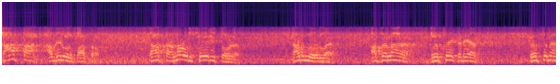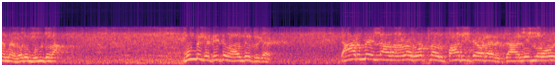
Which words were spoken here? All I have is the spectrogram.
காத்தான் அப்படின்னு ஒரு பாத்திரம். தாத்தானா ஒரு சேரி தோழர். நடந்து வருவார். அப்பெல்லாம் ட்ரெஸ்ஸே கிடையாது. ட்ரெஸ்னா என்ன? வெறும் முண்டு தான். முண்டு கட்டிட்டு வந்துட்டு இருக்காரு. யாருமே இல்லாதனால ரோட்ல அவர் பாடிக்கிட்டே வர்றாரு. ஜாலிலோ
